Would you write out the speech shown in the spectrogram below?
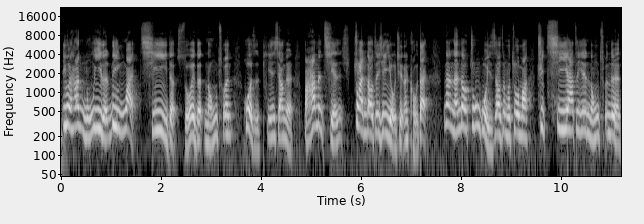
因为他奴役了另外七亿的所谓的农村或者是偏乡的人，把他们钱赚到这些有钱人口袋。那难道中国也是要这么做吗？去欺压这些农村的人？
